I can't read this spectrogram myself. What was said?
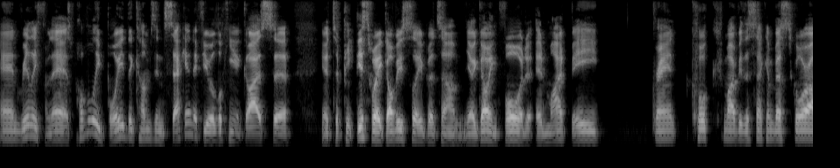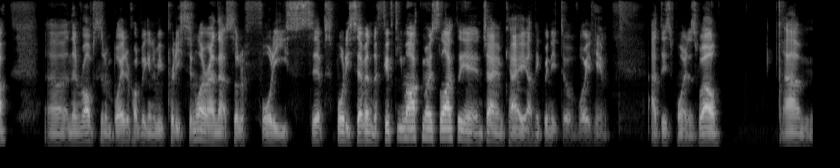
And really from there, it's probably Boyd that comes in second if you were looking at guys to you know to pick this week, obviously. But um, you know, going forward, it might be Grant Cook might be the second best scorer. Uh, and then Robson and Boyd are probably going to be pretty similar around that sort of 47 to 50 mark, most likely. And JMK, I think we need to avoid him at this point as well. Um,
